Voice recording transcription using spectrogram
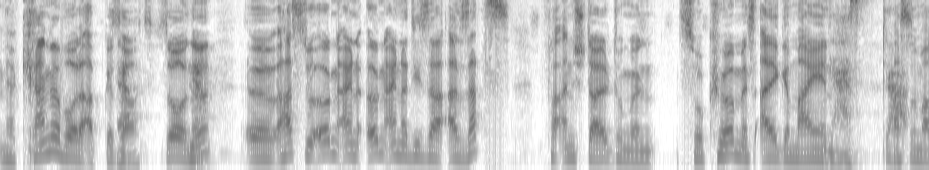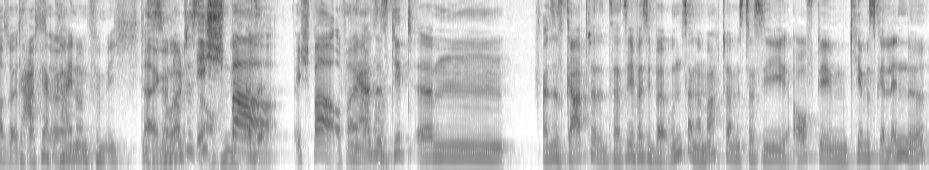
Ja, Krange wurde abgesagt. Ja. So, ne? Äh, hast du irgendeine, irgendeiner dieser Ersatzveranstaltungen zur Kirmes allgemein? hast du mal so etwas gab ja keine ähm, und für mich teilgenommen? es auch ich nicht. war, Also, ich war auf einer. Ja, also mal. es gibt, ähm, also es gab tatsächlich, was sie bei uns dann gemacht haben, ist, dass sie auf dem Kirmesgelände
